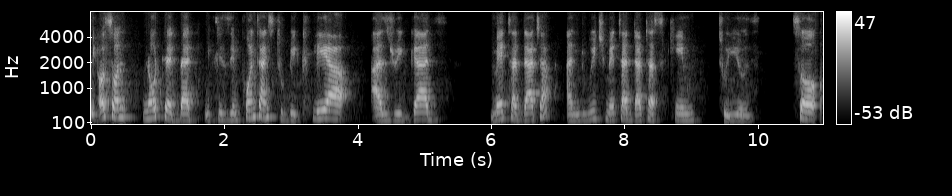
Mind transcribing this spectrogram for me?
We also noted that it is important to be clear as regards metadata and which metadata scheme to use. So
